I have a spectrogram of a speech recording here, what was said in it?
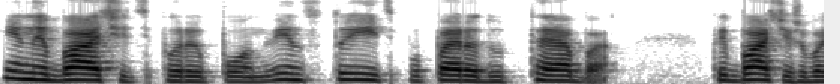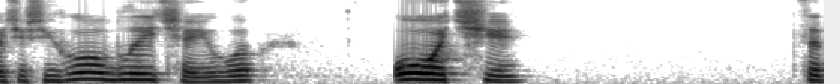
і не бачить перепон. Він стоїть попереду тебе. Ти бачиш, бачиш його обличчя, його очі. Це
